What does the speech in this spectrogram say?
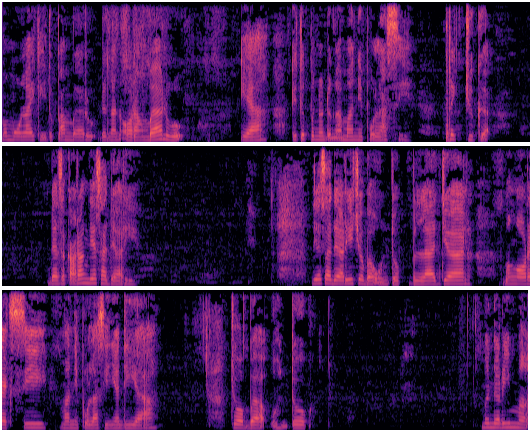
memulai kehidupan baru dengan orang baru ya itu penuh dengan manipulasi trik juga. Dan sekarang dia sadari. Dia sadari coba untuk belajar mengoreksi manipulasinya dia. Coba untuk menerima.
